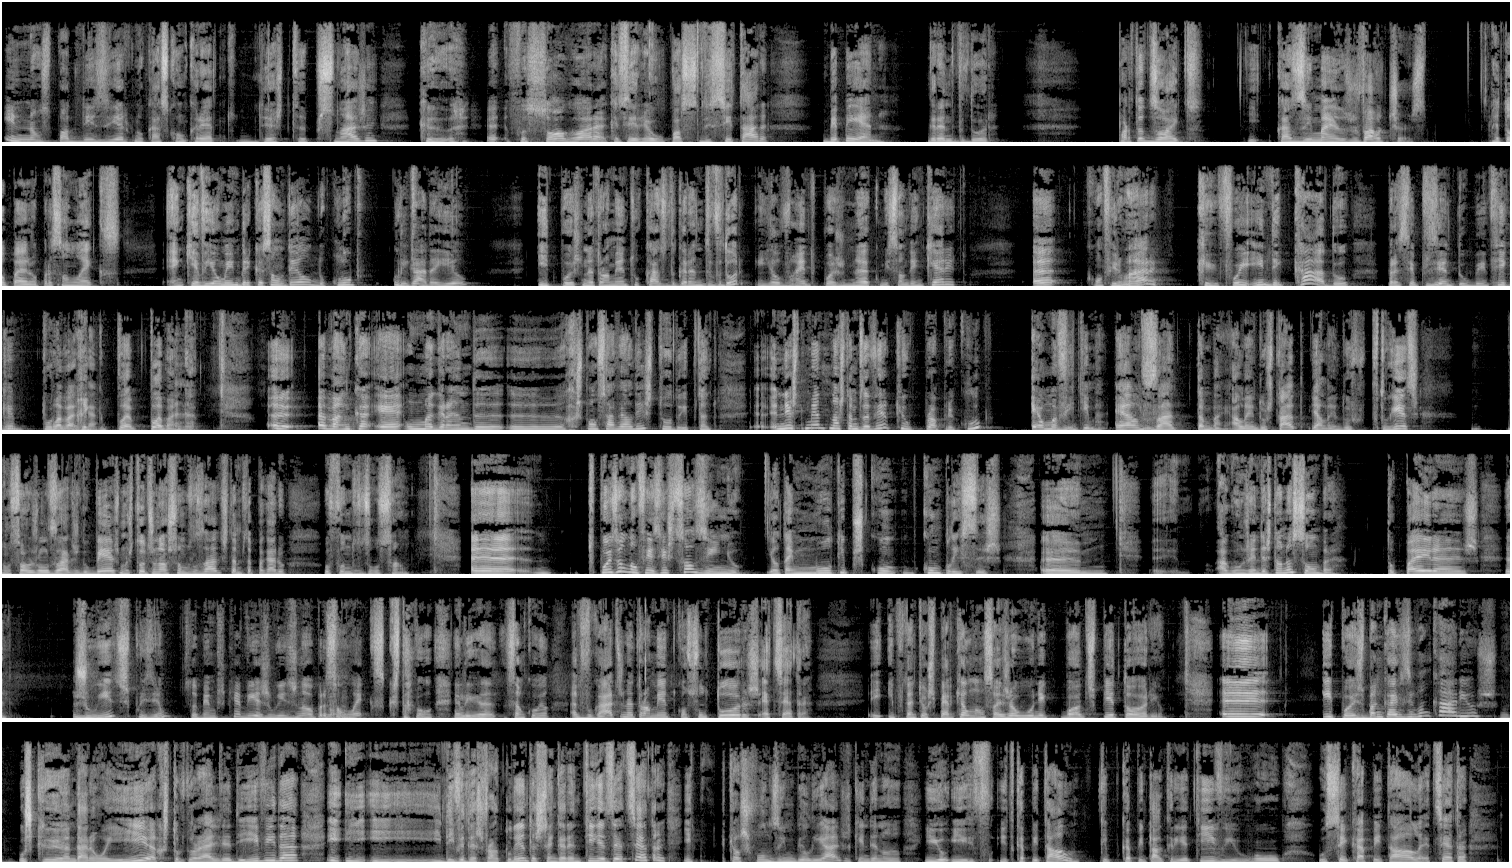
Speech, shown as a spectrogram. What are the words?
E não se pode dizer que, no caso concreto deste personagem, que eh, fosse só agora, quer dizer, eu posso citar BPN, grande vedor, Porta 18, o caso dos e-mails, vouchers, a topeira, Operação Lex, em que havia uma imbricação dele, do clube, ligada a ele, e depois, naturalmente, o caso de grande devedor, e ele vem depois na comissão de inquérito a confirmar que foi indicado para ser presidente do Benfica uhum. por, pela banca. Pela, pela banca. Uhum. Uh, a banca é uma grande uh, responsável disto tudo. E, portanto, uh, neste momento nós estamos a ver que o próprio clube é uma vítima, é lesado também, além do Estado e além dos portugueses. Não só os lesados do BES, mas todos nós somos lesados, estamos a pagar o, o Fundo de Resolução. Depois ele não fez isto sozinho. Ele tem múltiplos cúmplices. alguns ainda estão na sombra topeiras, juízes, por exemplo, sabemos que havia juízes na Operação Lex que estavam em ligação com ele, advogados, naturalmente, consultores, etc. E, e portanto, eu espero que ele não seja o único bode expiatório. Uh, e depois banqueiros e bancários, uhum. os que andaram aí a reestruturar-lhe a dívida e, e, e, e, dívidas fraudulentas, sem garantias, etc. E aqueles fundos imobiliários que ainda não. e, de capital, tipo capital criativo e o, o C Capital, etc.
